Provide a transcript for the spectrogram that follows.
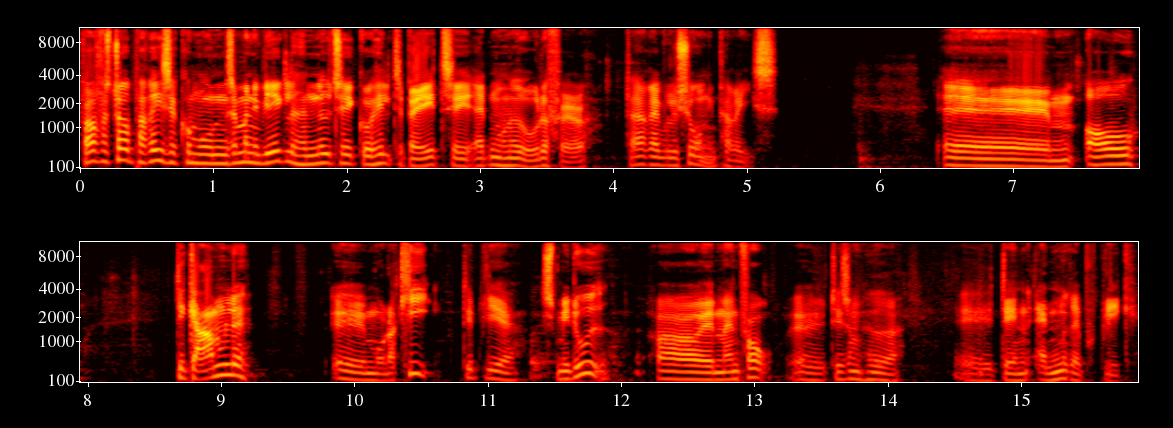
for at forstå Paris og kommunen, så er man i virkeligheden nødt til at gå helt tilbage til 1848. Der er revolution i Paris. Øhm, og det gamle øh, monarki, det bliver smidt ud, og øh, man får øh, det, som hedder øh, den anden republik.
